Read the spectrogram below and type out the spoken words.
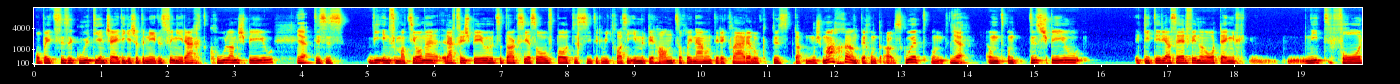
ob jetzt das eine gute Entscheidung ist oder nicht. Das finde ich recht cool am Spiel, ja. dass es wie Informationen, recht viele Spiele heutzutage sind ja so aufgebaut, dass sie dir wie quasi immer bei Hand so ein bisschen nehmen und dir erklären, schau, das, das musst du machen und dann kommt alles gut. Und, Ja. und, und das Spiel gibt dir ja sehr vielen Orten eigentlich nicht vor,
